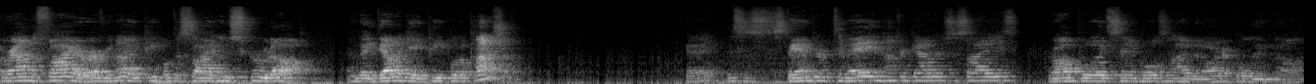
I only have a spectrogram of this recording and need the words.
around the fire every night, people decide who screwed up, and they delegate people to punish them. Okay, this is standard today in hunter-gatherer societies. Rob Boyd, Sam Bowles, and I have an article in uh,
